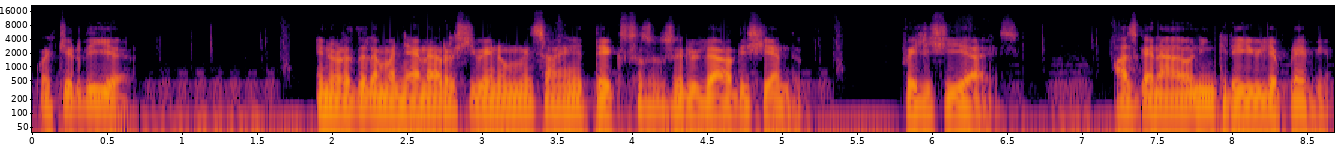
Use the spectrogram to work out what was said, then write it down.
cualquier día, en horas de la mañana reciben un mensaje de texto a su celular diciendo, felicidades, has ganado un increíble premio.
